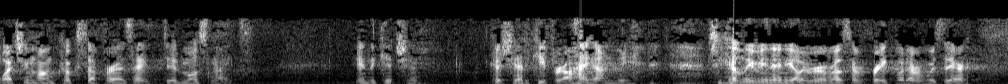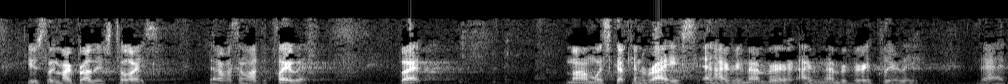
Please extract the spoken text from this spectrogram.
watching mom cook supper as I did most nights in the kitchen because she had to keep her eye on me. she couldn't leave me in any other room or else I would break whatever was there. Usually my brother's toys that I wasn't allowed to play with. But mom was cooking rice and I remember, I remember very clearly that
